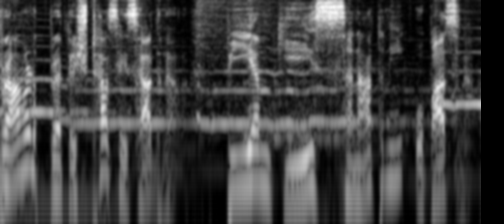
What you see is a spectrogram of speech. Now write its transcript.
प्राण प्रतिष्ठा से साधना, पीएम की सनातनी उपासना।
